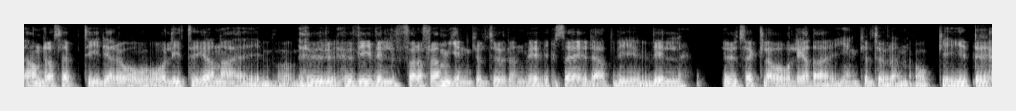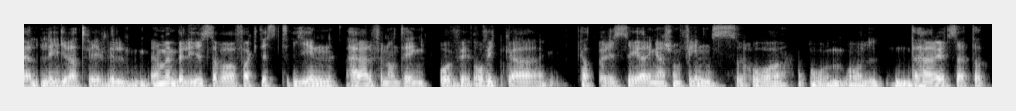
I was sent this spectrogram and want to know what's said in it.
andra släpp tidigare och, och lite grann hur, hur vi vill föra fram ginkulturen. Vi, vi säger det att vi vill utveckla och leda ginkulturen och i det ligger att vi vill ja, men belysa vad faktiskt gin är för någonting och, och vilka kategoriseringar som finns. Och, och, och det här är ett sätt att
